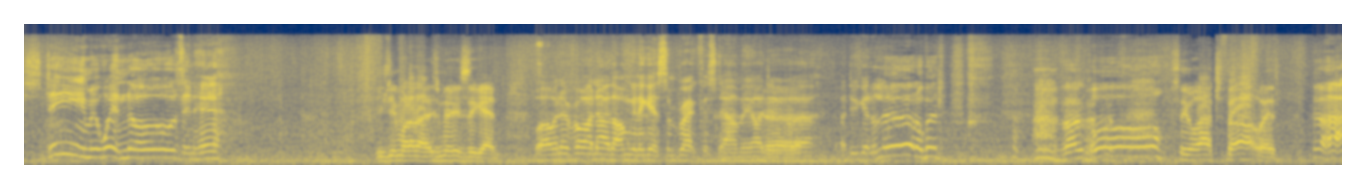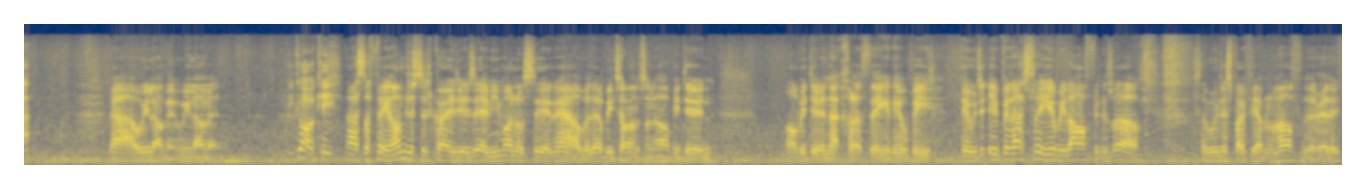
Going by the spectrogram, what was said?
Steamy windows in here. He's in one of those moods again. Well, whenever I know that I'm going to get some breakfast down me, I do. Uh, I do get a little bit vocal. See what I have to put up with. Nah, we love it. We love it. you got to keep. That's the thing. I'm just as crazy as him. You might not see it now, but there'll be times when I'll be doing, I'll be doing that kind of thing, and he'll be, he'll, but that's the thing. He'll be laughing as well. So we'll just both be having a laugh with it, really.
